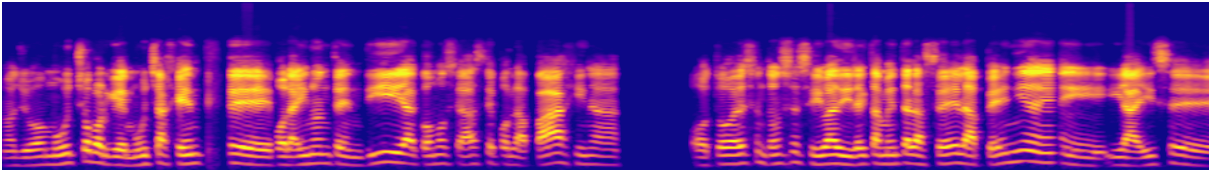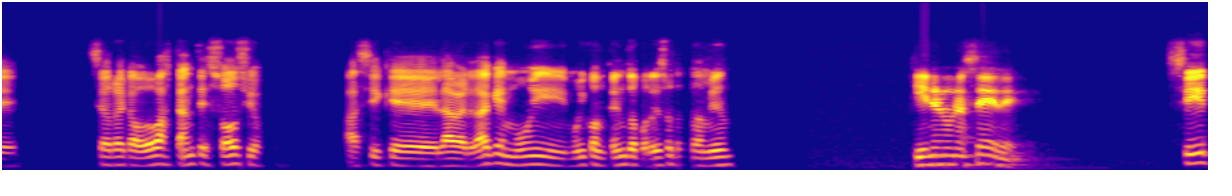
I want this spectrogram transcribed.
nos ayudó mucho porque mucha gente por ahí no entendía cómo se hace por la página o todo eso, entonces se iba directamente a la sede de la Peña y, ahí se, se, recaudó bastante socio. Así que la verdad que muy, muy contento por eso también. ¿Tienen una sede? Sí,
